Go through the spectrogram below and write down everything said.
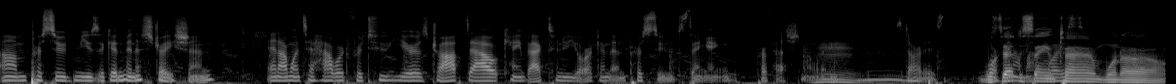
um, pursued music administration. And I went to Howard for two years, dropped out, came back to New York, and then pursued singing professionally. Mm. Started. Was that on the my same voice. time when uh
